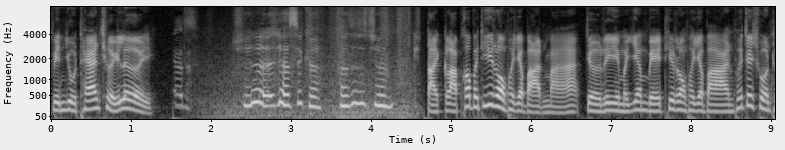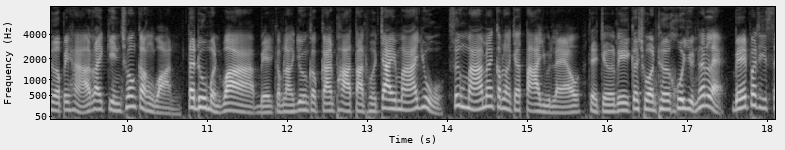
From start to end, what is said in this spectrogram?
ฟินอยู่แทนเฉยเลย Jessica ตัดกลับเข้าไปที่โรงพยาบาลม้าเจอรี่มาเยี่ยมเบสที่โรงพยาบาล เพื่อจะชวนเธอไปหาอะไรกินช่วงกลางวัน แต่ดูเหมือนว่าเบสกำลังยุ่งกับการผ่าตัดหัวใจม้าอยู่ ซึ่งม้ามันกำลังจะตายอยู่แล้ว แต่เจอรี่ก็ชวนเธอคุยอยู่นั่นแหละ เบสปฏิเส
